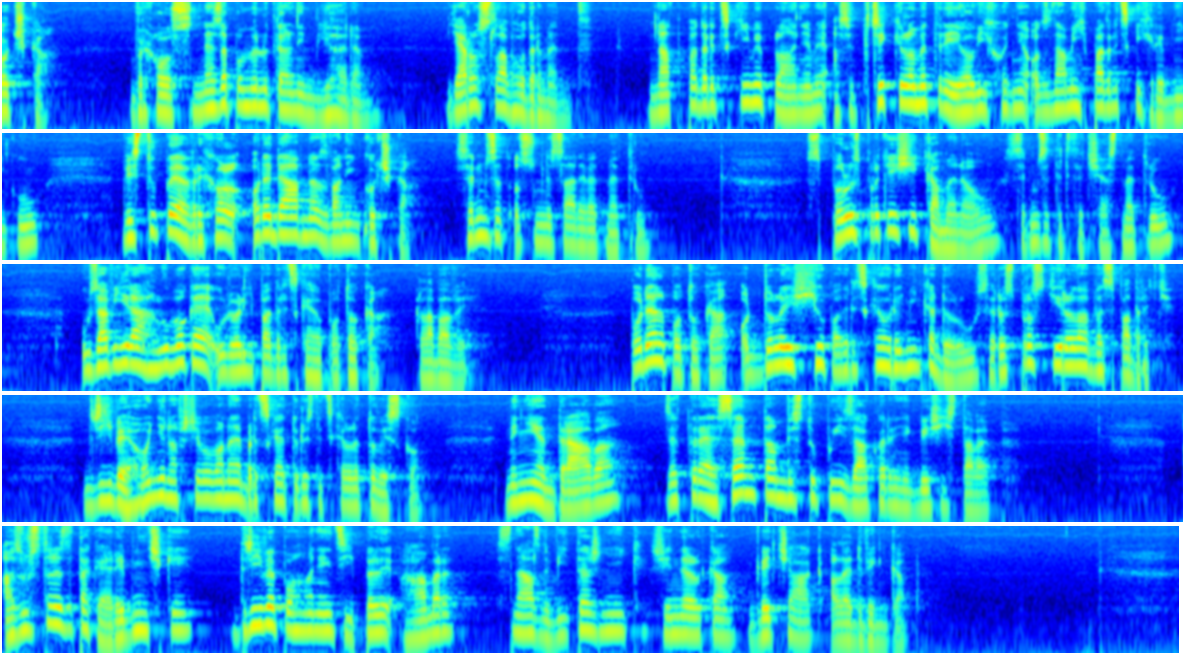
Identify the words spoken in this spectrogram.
Kočka. Vrchol s nezapomenutelným výhledem. Jaroslav Hodrment. Nad padrickými pláněmi asi 3 km jihovýchodně od známých padrických rybníků vystupuje vrchol odedávna zvaný Kočka, 789 metrů. Spolu s protější kamenou, 736 metrů, uzavírá hluboké údolí Padrického potoka, Klabavy. Podél potoka od dolejšího Padrického rybníka dolů se rozprostírala ves Padrť, dříve hodně navštěvované brdské turistické letovisko. Nyní jen tráva, ze které sem tam vystupují základy někdejších staveb. A zůstaly zde také rybníčky, dříve pohánějící pily a hamr s názvy Výtažník, Šindelka, Gličák a Ledvinka.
